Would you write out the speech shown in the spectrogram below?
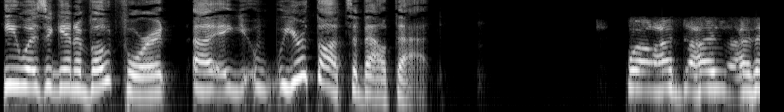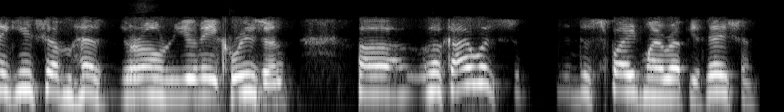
he wasn't going to vote for it. Uh, your thoughts about that? Well, I, I, I think each of them has their own unique reason. Uh, look, I was, despite my reputation,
